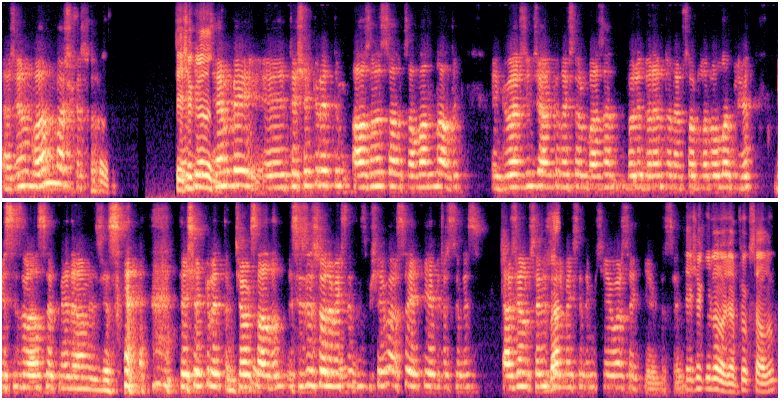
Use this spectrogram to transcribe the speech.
Ercan'ım var mı başka soru? Teşekkür ederim. Cem Bey e, teşekkür ettim. Ağzına sağlık. Zamanını aldık. E, güvercinci arkadaşlarım bazen böyle dönem dönem soruları olabiliyor. Biz sizi rahatsız etmeye devam edeceğiz. teşekkür ettim. Çok sağ olun. Sizin söylemek istediğiniz bir şey varsa ekleyebilirsiniz. Ercan'ım senin Ben- söylemek istediğin bir şey varsa ekleyebilirsin. Teşekkürler hocam. Çok sağ olun.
